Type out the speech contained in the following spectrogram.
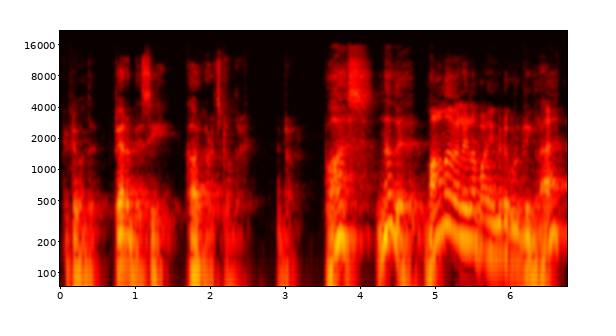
கிட்டே வந்து பேரம் பேசி காருக்கு அழைச்சிட்டு வந்துடு என்றான். பாஸ் என்னது? மாமா வேலையெல்லாம் பா என்கிட்ட கொடுக்குறீங்களா?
